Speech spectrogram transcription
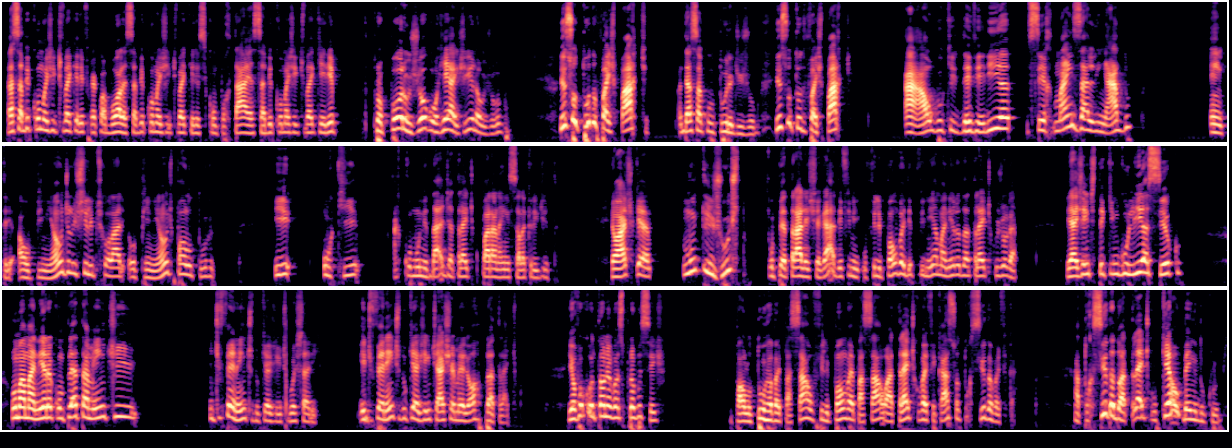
É saber como a gente vai querer ficar com a bola, é saber como a gente vai querer se comportar, é saber como a gente vai querer propor o jogo ou reagir ao jogo. Isso tudo faz parte dessa cultura de jogo. Isso tudo faz parte a algo que deveria ser mais alinhado entre a opinião de Luiz Felipe Scolari, a opinião de Paulo Turra e o que a comunidade Atlético Paranaense ela acredita. Eu acho que é muito injusto o Petralha chegar, definir. O Filipão vai definir a maneira do Atlético jogar. E a gente tem que engolir a seco uma maneira completamente diferente do que a gente gostaria. E diferente do que a gente acha melhor pro Atlético. E eu vou contar um negócio para vocês. Paulo Turra vai passar, o Filipão vai passar, o Atlético vai ficar, a sua torcida vai ficar. A torcida do Atlético quer o bem do clube.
